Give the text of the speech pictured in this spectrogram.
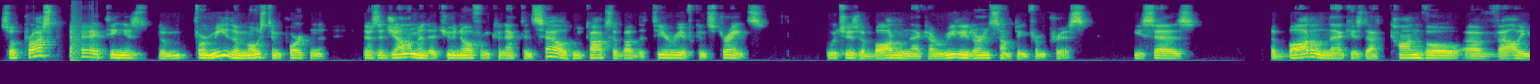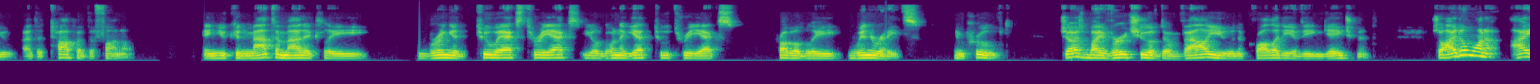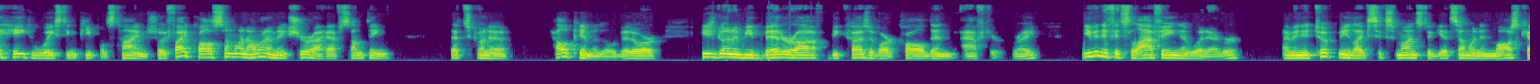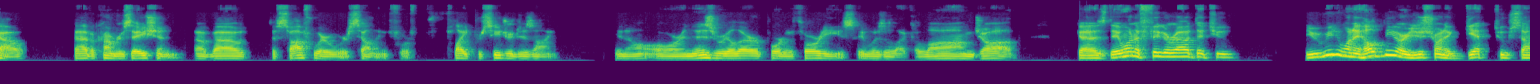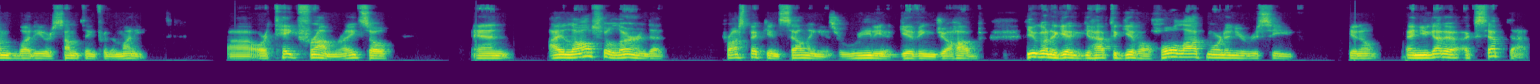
so prospecting is the for me the most important there's a gentleman that you know from Connect and Sell who talks about the theory of constraints, which is a bottleneck. I really learned something from Chris. he says the bottleneck is that convo of value at the top of the funnel. And you can mathematically bring it 2x, 3x, you're going to get 2, 3x probably win rates improved just by virtue of the value and the quality of the engagement. So I don't want to, I hate wasting people's time. So if I call someone, I want to make sure I have something that's going to help him a little bit, or he's going to be better off because of our call than after, right? Even if it's laughing and whatever. I mean, it took me like six months to get someone in Moscow to have a conversation about the software we're selling for flight procedure design, you know, or in Israel airport authorities. It was like a long job. Because they want to figure out that you you really want to help me or you're just trying to get to somebody or something for the money uh, or take from right? So and i also learned that prospecting and selling is really a giving job. You're going to get you have to give a whole lot more than you receive you know and you got to accept that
